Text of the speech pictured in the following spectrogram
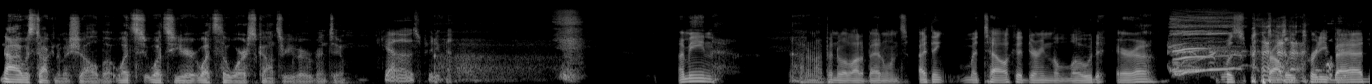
No, I was talking to Michelle, but what's what's your what's the worst concert you've ever been to? Yeah, that was pretty bad. I mean, I don't know. I've been to a lot of bad ones. I think Metallica during the Load era was probably pretty bad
